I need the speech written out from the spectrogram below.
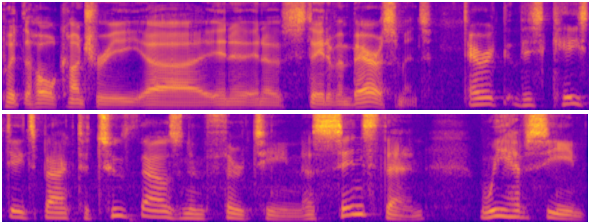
put the whole country uh, in, a, in a state of embarrassment. Eric, this case dates back to 2013. Now, since then, we have seen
